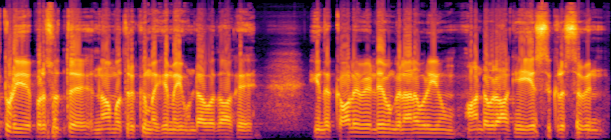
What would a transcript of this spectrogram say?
கர்த்துடைய பரிசுத்த நாமத்திற்கு மகிமை உண்டாவதாக. இந்த காலவேளை உங்கள் அனைவரையும் ஆண்டவராகிய இயேசு கிறிஸ்துவின்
